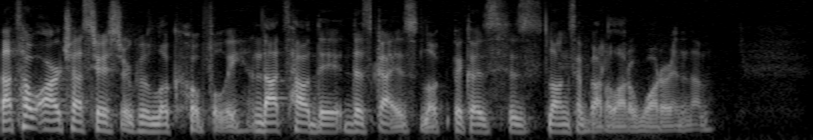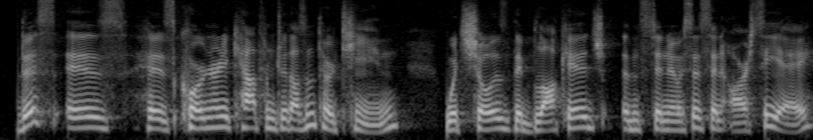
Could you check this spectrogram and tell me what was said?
That's how our chest x-ray will look, hopefully. And that's how they, this guy's look because his lungs have got a lot of water in them. This is his coronary cath from 2013, which shows the blockage and stenosis in RCA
